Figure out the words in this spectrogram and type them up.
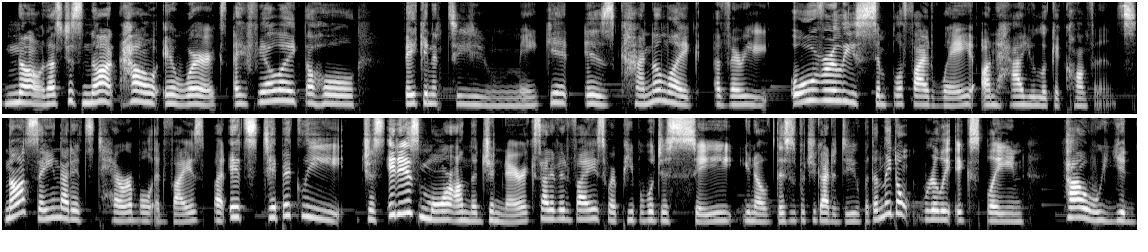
no, that's just not how it works. I feel like the whole faking it till you make it is kind of like a very overly simplified way on how you look at confidence. Not saying that it's terrible advice, but it's typically just, it is more on the generic side of advice where people will just say, you know, this is what you got to do, but then they don't really explain how you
